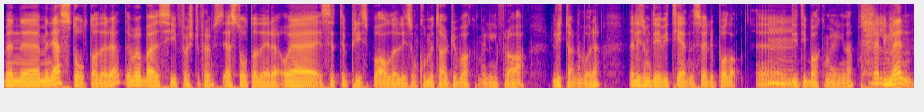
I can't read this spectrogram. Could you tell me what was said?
Men, eh, men jeg er stolt av dere. Det må jeg bare si først og fremst. Jeg er stolt av dere Og jeg setter pris på alle liksom, kommentarer og tilbakemeldinger fra lytterne våre. Det er liksom det vi tjenes veldig på, da. Eh, Mm. De tilbakemeldingene. Veldig. Men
